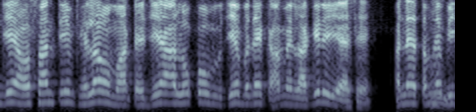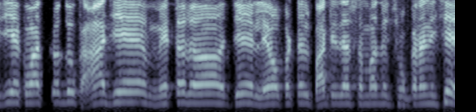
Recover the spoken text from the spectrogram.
જે અશાંતિ ફેલાવવા માટે જે આ લોકો જે બધા કામે લાગી રહ્યા છે. અને તમને બીજી એક વાત કહું કે આ જે મેટર જે લેવા પટેલ પાટીદાર સમાજની છોકરાની છે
